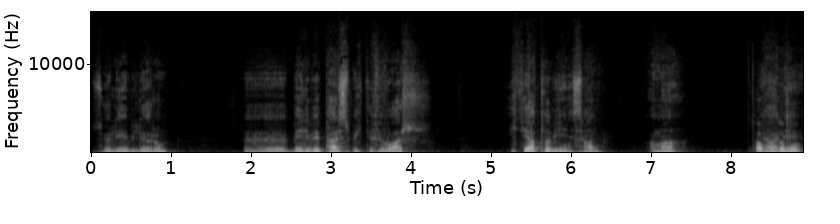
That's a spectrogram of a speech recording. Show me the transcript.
söyleyebiliyorum. E, belli bir perspektifi var. İhtiyatlı bir insan ama Tablo da yani, bu.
